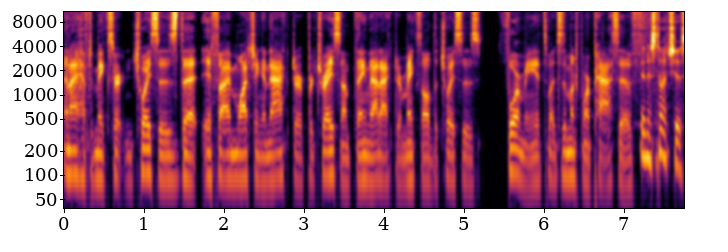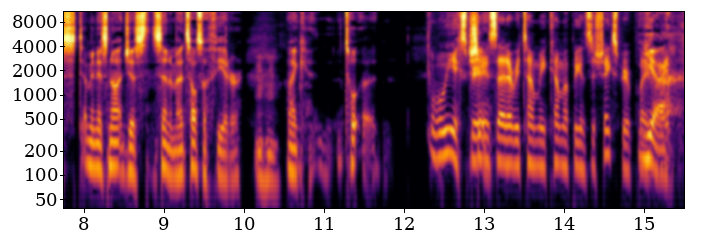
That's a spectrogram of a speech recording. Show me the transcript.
And I have to make certain choices that if I'm watching an actor portray something, that actor makes all the choices for me. It's much, it's much more passive. And it's not just, I mean, it's not just cinema, it's also theater. Mhm. Like, to, uh, well, we experience that every time we come up against a Shakespeare play. yeah. right?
